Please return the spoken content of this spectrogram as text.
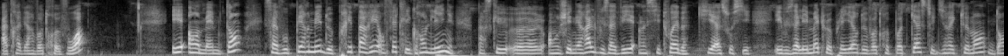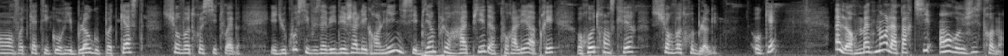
à travers votre voix. Et en même temps, ça vous permet de préparer en fait les grandes lignes parce que euh, en général, vous avez un site web qui est associé et vous allez mettre le player de votre podcast directement dans votre catégorie blog ou podcast sur votre site web. Et du coup, si vous avez déjà les grandes lignes, c'est bien plus rapide pour aller après retranscrire sur votre blog. OK? Alors maintenant, la partie enregistrement.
